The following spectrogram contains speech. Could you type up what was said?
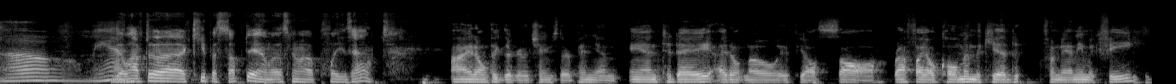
Oh, man. You'll have to uh, keep us updated and let us know how it plays out. I don't think they're going to change their opinion. And today, I don't know if y'all saw Raphael Coleman, the kid from Nanny McPhee,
